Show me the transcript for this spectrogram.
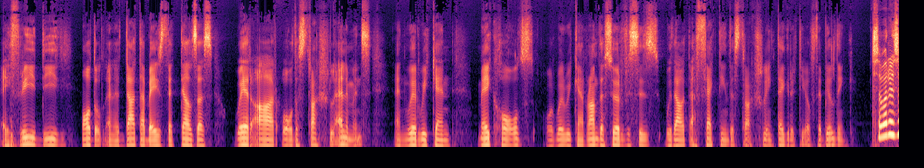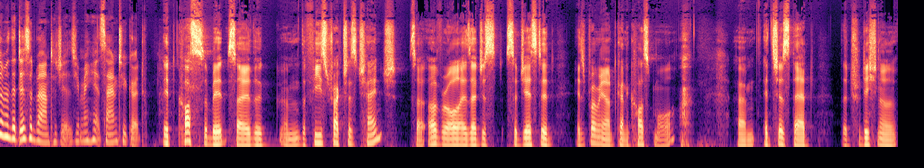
a 3D model and a database that tells us where are all the structural elements and where we can make holes or where we can run the services without affecting the structural integrity of the building. So, what are some of the disadvantages? You're making it sound too good. It costs a bit, so the um, the fee structures change. So overall, as I just suggested, it's probably not going to cost more. um, it's just that the traditional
